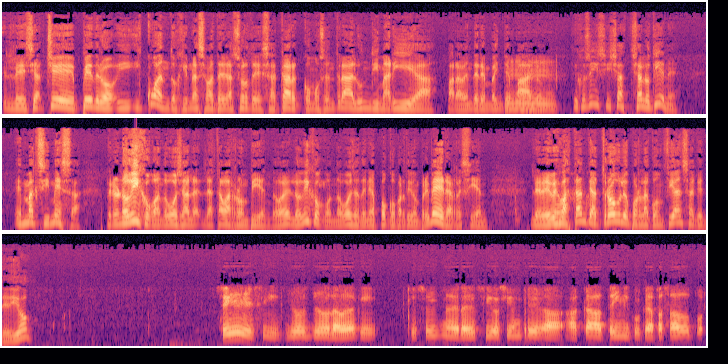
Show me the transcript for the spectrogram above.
le decían, che, Pedro, ¿y, y cuándo Gimnasia va a tener la suerte de sacar como central un Di María para vender en 20 Ujú. palos? Dijo, sí, sí, ya, ya lo tiene. Es Maxi Mesa. Pero no dijo cuando vos ya la, la estabas rompiendo, ¿eh? lo dijo cuando vos ya tenías poco partido en primera recién. ¿Le debes bastante a Troglio por la confianza que te dio? Sí, sí, yo, yo la verdad que, que soy un agradecido siempre a, a cada técnico que ha pasado por,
